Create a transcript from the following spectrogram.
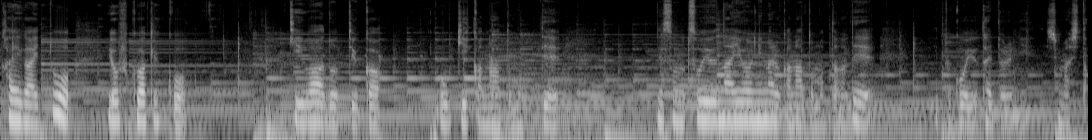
海外と洋服は結構キーワードっていうか大きいかなと思ってでそのそういう内容になるかなと思ったので、えっと、こういうタイトルにしました。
